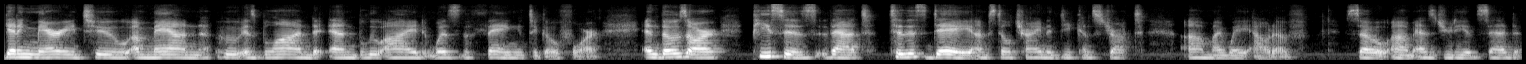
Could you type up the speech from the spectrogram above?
Getting married to a man who is blonde and blue eyed was the thing to go for. And those are pieces that to this day, I'm still trying to deconstruct uh, my way out of. So um, as Judy had said,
